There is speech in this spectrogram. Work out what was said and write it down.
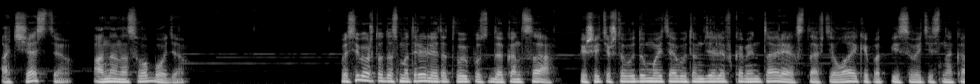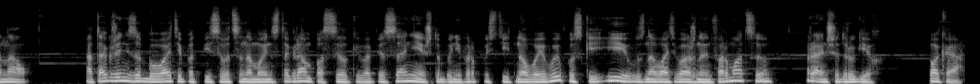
отчасти она на свободе. Спасибо, что досмотрели этот выпуск до конца. Пишите, что вы думаете об этом деле в комментариях, ставьте лайк и подписывайтесь на канал. А также не забывайте подписываться на мой инстаграм по ссылке в описании, чтобы не пропустить новые выпуски и узнавать важную информацию раньше других. Пока.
